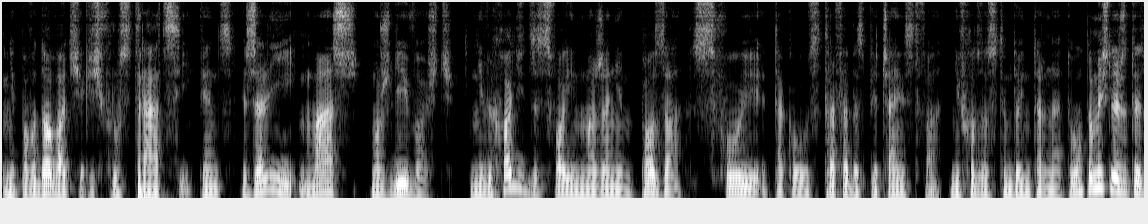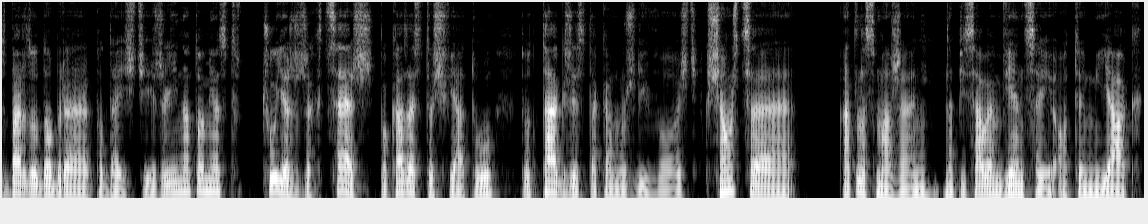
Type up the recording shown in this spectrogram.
nie powodować jakiejś frustracji. Więc jeżeli masz możliwość nie wychodzić ze swoim marzeniem poza swój taką strefę bezpieczeństwa, nie wchodząc z tym do internetu, to myślę, że to jest bardzo dobre podejście. Jeżeli natomiast czujesz, że chcesz pokazać to światu, to także jest taka możliwość. W książce Atlas Marzeń napisałem więcej o tym, jak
